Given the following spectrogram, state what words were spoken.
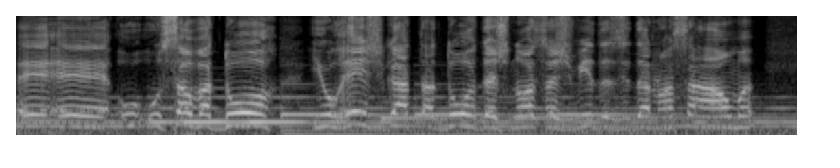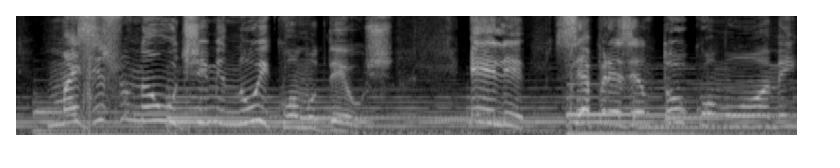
é, é o, o Salvador e o resgatador das nossas vidas e da nossa alma. Mas isso não o diminui como Deus. Ele se apresentou como homem,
